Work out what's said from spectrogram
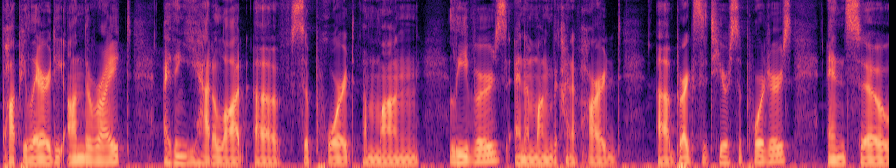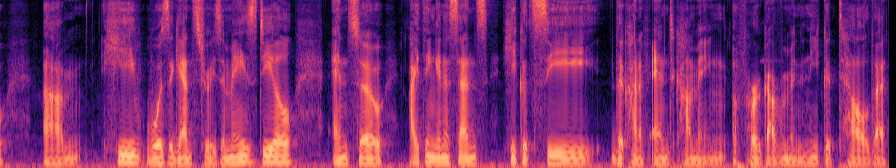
popularity on the right. I think he had a lot of support among Leavers and among the kind of hard uh, Brexiteer supporters. And so um, he was against Theresa May's deal. And so I think, in a sense, he could see the kind of end coming of her government, and he could tell that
